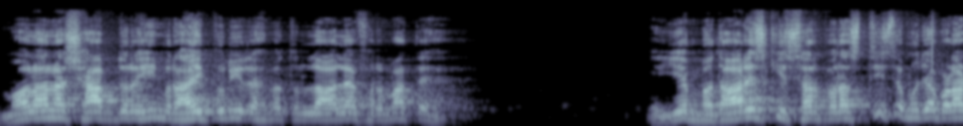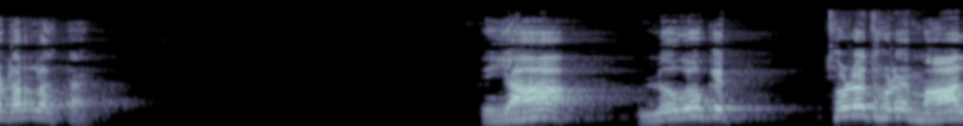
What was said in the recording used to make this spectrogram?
مولانا شاہ عبد الرحیم رائے پوری رحمۃ اللہ علیہ فرماتے ہیں کہ یہ مدارس کی سرپرستی سے مجھے بڑا ڈر لگتا ہے کہ یہاں لوگوں کے تھوڑے تھوڑے مال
